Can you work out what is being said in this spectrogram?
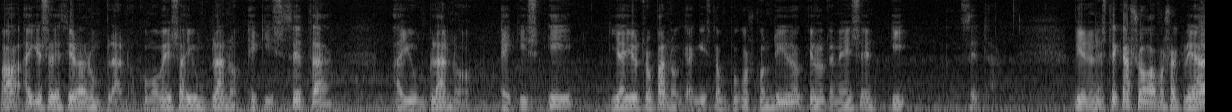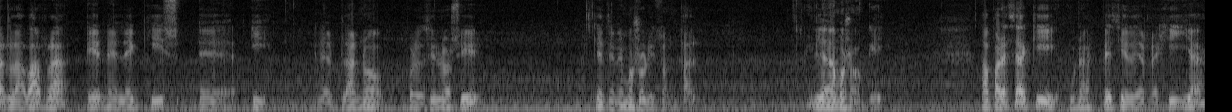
ah, hay que seleccionar un plano. Como veis hay un plano XZ, hay un plano XY y hay otro plano que aquí está un poco escondido que lo tenéis en IZ. Bien, en este caso vamos a crear la barra en el XY, eh, en el plano, por decirlo así, que tenemos horizontal. Y le damos a OK. Aparece aquí una especie de rejilla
